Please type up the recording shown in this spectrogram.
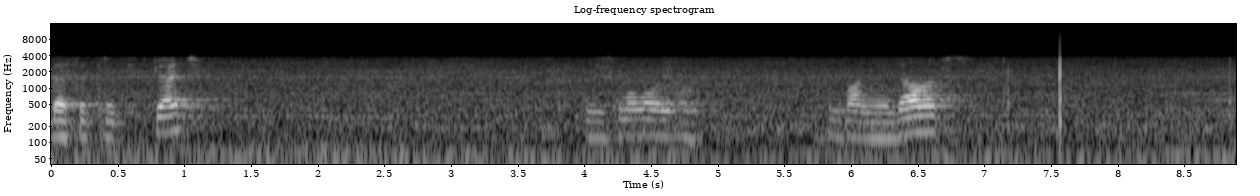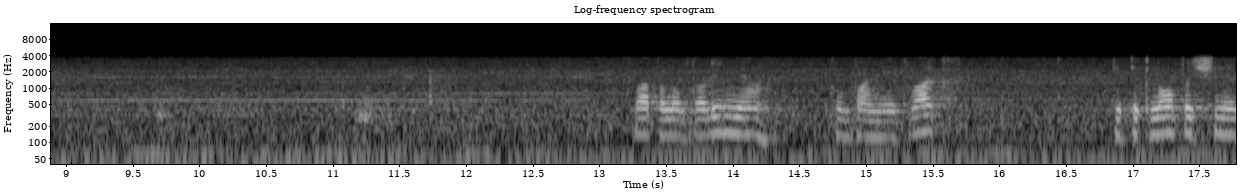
1035 зі смолою компанії Dalex. Клапан управління компанії Твак, п'ятикнопочний.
